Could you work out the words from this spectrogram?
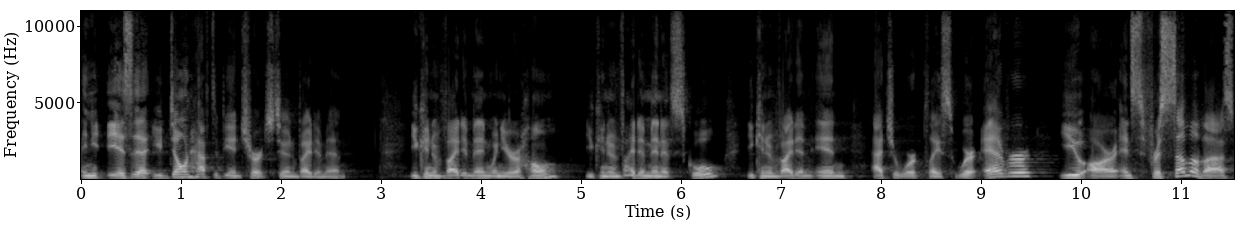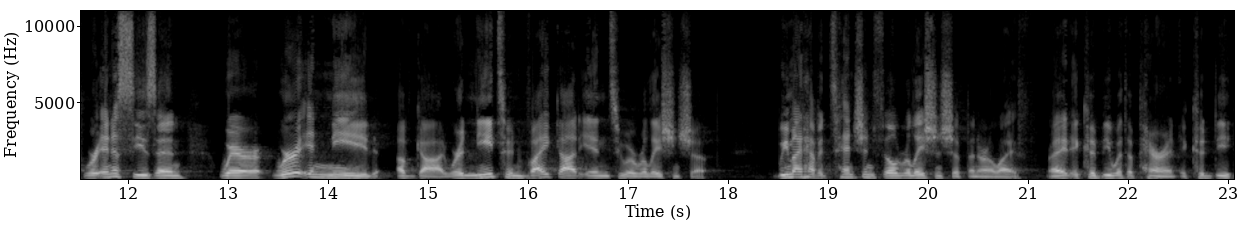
and is that you don't have to be in church to invite him in. You can invite him in when you're at home. You can invite him in at school. You can invite him in at your workplace, wherever you are. And for some of us, we're in a season where we're in need of God. We're in need to invite God into a relationship. We might have a tension filled relationship in our life, right? It could be with a parent, it could be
